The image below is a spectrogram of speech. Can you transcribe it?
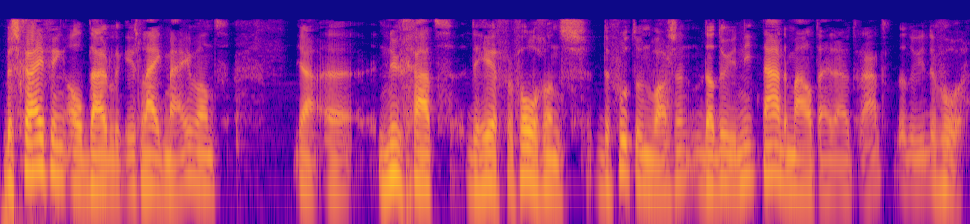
beschrijving al duidelijk is, lijkt mij. Want ja, uh, nu gaat de Heer vervolgens de voeten wassen. Dat doe je niet na de maaltijd, uiteraard. Dat doe je ervoor.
